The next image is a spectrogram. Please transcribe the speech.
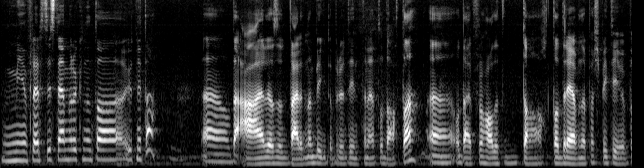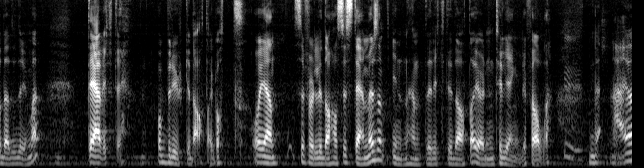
mye flere systemer å kunne ta utnytte. Eh, det er, altså, verden er bygd opp rundt internett og data. Eh, og derfor å ha dette datadrevne perspektivet på det du driver med, det er viktig. Å bruke data godt. Og igjen, selvfølgelig da ha systemer som innhenter riktig data gjør den tilgjengelig for alle. Mm. Det er jo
